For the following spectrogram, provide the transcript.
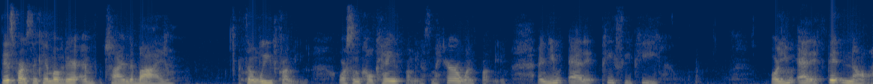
this person came over there and trying to buy some weed from you, or some cocaine from you, some heroin from you, and you added PCP or you added fentanyl.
